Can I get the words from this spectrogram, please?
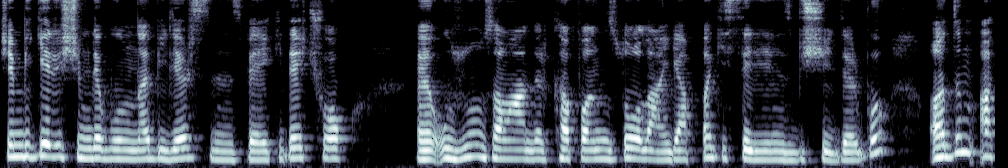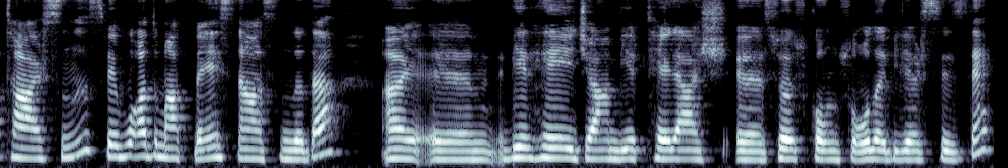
Şimdi bir girişimde bulunabilirsiniz. Belki de çok e, uzun zamandır kafanızda olan yapmak istediğiniz bir şeydir bu. Adım atarsınız ve bu adım atma esnasında da e, bir heyecan, bir telaş e, söz konusu olabilir sizde.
